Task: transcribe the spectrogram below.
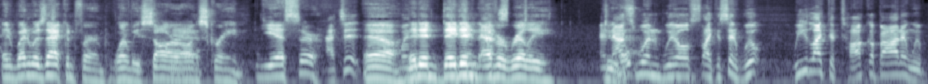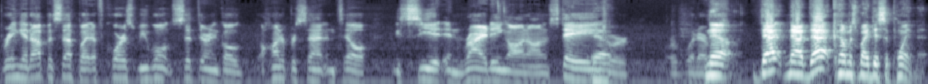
And when was that confirmed? When we saw her Yeah. on screen. Yes, sir. That's it. Yeah. When- they didn't. They didn't ever really. And do that's that. when we'll like i said we'll we like to talk about it and we'll bring it up and stuff but of course we won't sit there and go 100% until we see it in writing on on stage Yeah. or or whatever Now that now that comes my disappointment,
